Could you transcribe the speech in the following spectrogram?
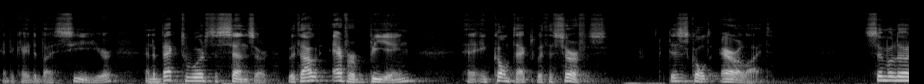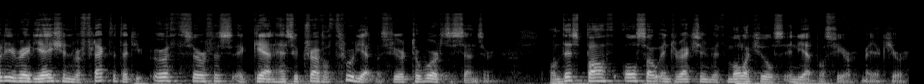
indicated by C here, and back towards the sensor without ever being uh, in contact with the surface. This is called light. Similarly, radiation reflected at the Earth's surface again has to travel through the atmosphere towards the sensor. On this path also interaction with molecules in the atmosphere may occur.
